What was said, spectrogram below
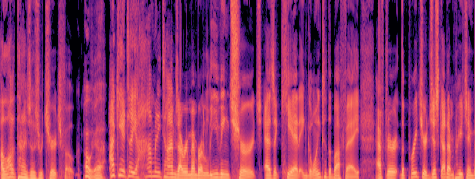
A lot of times those were church folk. Oh, yeah. I can't tell you how many times I remember leaving church as a kid and going to the buffet after the preacher just got done preaching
